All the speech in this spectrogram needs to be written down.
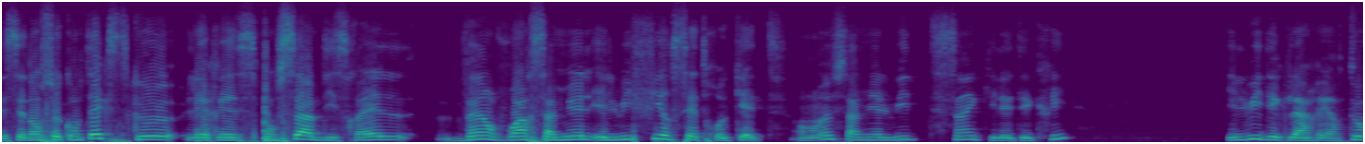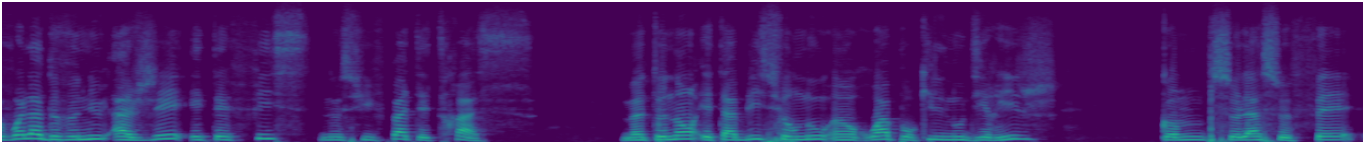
Et c'est dans ce contexte que les responsables d'Israël vinrent voir Samuel et lui firent cette requête. En 1 Samuel 8, 5, il est écrit Ils lui déclarèrent Te voilà devenu âgé et tes fils ne suivent pas tes traces. Maintenant, établis sur nous un roi pour qu'il nous dirige, comme cela se fait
